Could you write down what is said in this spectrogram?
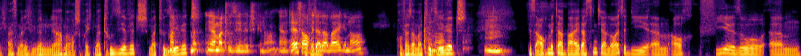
ich weiß mal nicht, wie man den Namen ausspricht, Matusiewicz? Matusiewicz? Ma, ja, Matusiewicz, genau. Ja, der ist auch Professor, wieder dabei, genau. Professor Matusiewicz genau. ist auch mit dabei. Das sind ja Leute, die ähm, auch viel so ähm,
